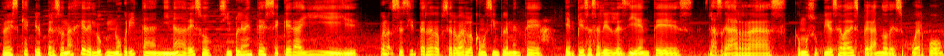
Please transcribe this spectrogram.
pero es que el personaje de Luke no grita ni nada de eso, simplemente se queda ahí y bueno, se siente raro observarlo como simplemente empieza a salirles dientes, las garras, cómo su piel se va despegando de su cuerpo.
